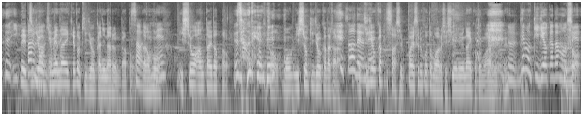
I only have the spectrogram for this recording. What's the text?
で論事業決めないけど起業家になるんだと。だからもう一生安泰だったの。そうだよね。そうもう一生起業家だから。そうだよね。で起業家ってさ失敗することもあるし収入ないこともあるよね。うん、でも起業家だもんね。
